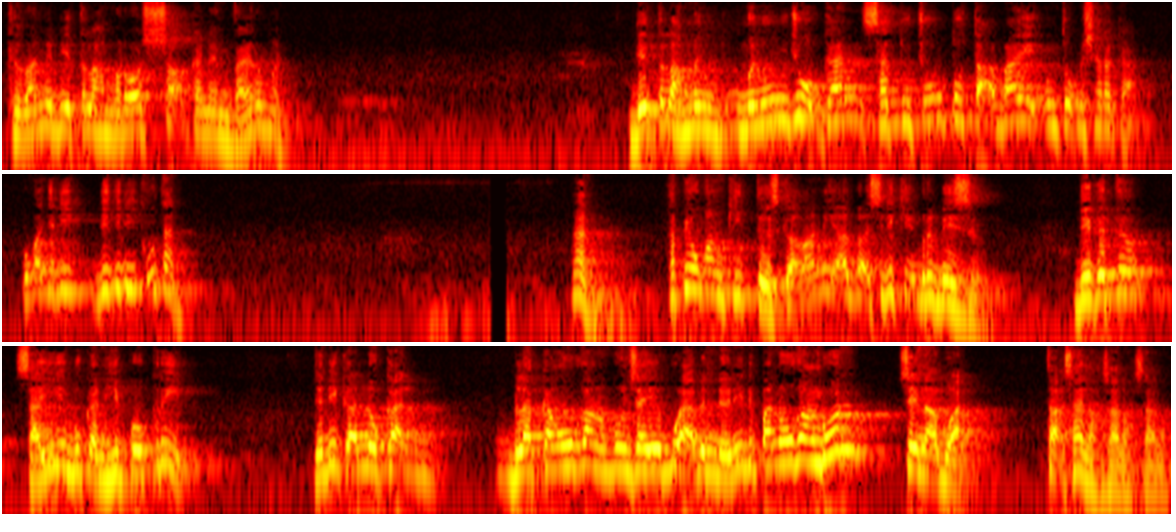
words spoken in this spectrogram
Kerana dia telah merosakkan environment. Dia telah menunjukkan satu contoh tak baik untuk masyarakat. Orang jadi dia jadi ikutan. Kan? Tapi orang kita sekarang ni agak sedikit berbeza. Dia kata, saya bukan hipokrit. Jadi kalau kat belakang orang pun saya buat benda ni, depan orang pun saya nak buat. Tak salah, salah, salah.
